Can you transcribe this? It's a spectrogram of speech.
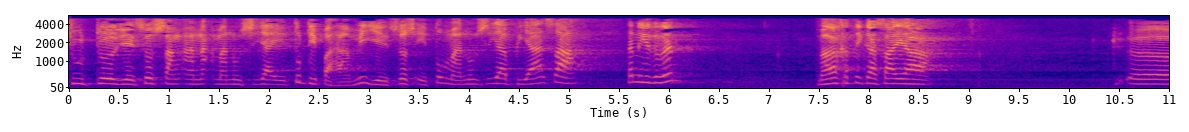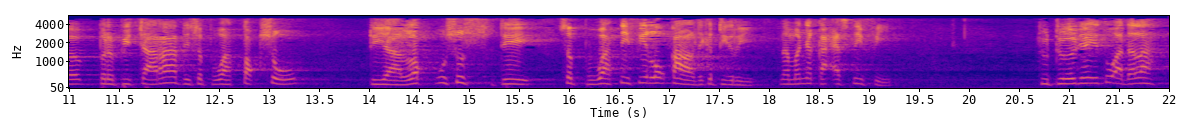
judul Yesus sang anak manusia itu dipahami Yesus itu manusia biasa. Kan gitu kan? Maka ketika saya e, berbicara di sebuah talk show, dialog khusus di sebuah TV lokal di Kediri, namanya KSTV. Judulnya itu adalah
